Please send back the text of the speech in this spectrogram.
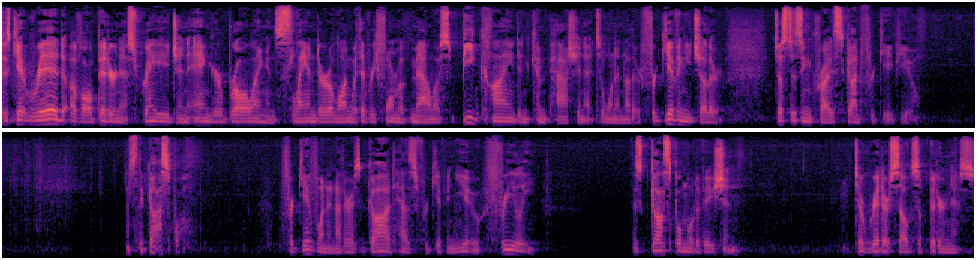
says, Get rid of all bitterness, rage, and anger, brawling, and slander, along with every form of malice. Be kind and compassionate to one another, forgiving each other, just as in Christ God forgave you. That's the gospel. Forgive one another as God has forgiven you freely. This gospel motivation to rid ourselves of bitterness.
